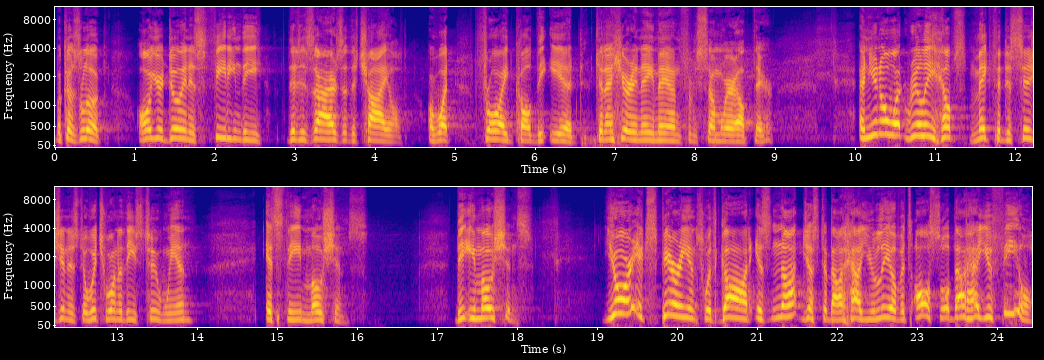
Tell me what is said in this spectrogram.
Because look, all you're doing is feeding the, the desires of the child, or what Freud called the id. Can I hear an amen from somewhere out there? And you know what really helps make the decision as to which one of these two win? It's the emotions. The emotions. Your experience with God is not just about how you live, it's also about how you feel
